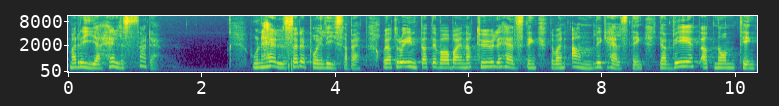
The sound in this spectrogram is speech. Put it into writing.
Maria hälsade. Hon hälsade på Elisabet och jag tror inte att det var bara en naturlig hälsning, det var en andlig hälsning. Jag vet att någonting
